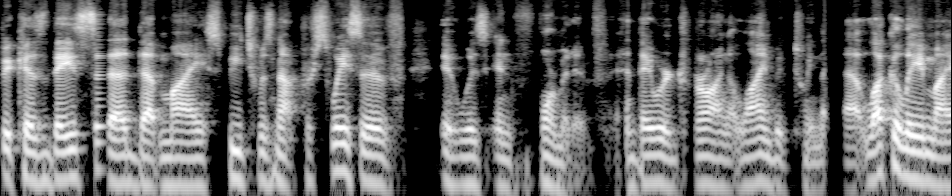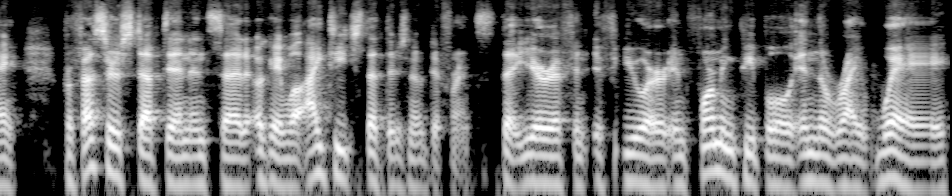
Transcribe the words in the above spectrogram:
because they said that my speech was not persuasive it was informative and they were drawing a line between that. Luckily my professor stepped in and said okay well i teach that there's no difference that you're if, if you are informing people in the right way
